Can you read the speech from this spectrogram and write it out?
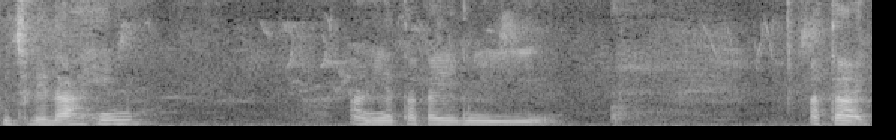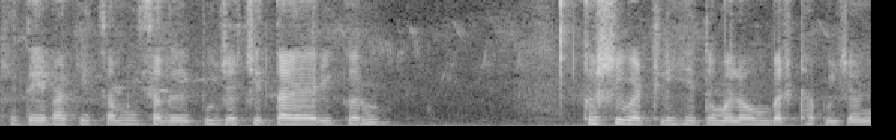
पुजलेलं आहे आणि आता काही मी आता घेते बाकीचं मी सगळी पूजाची तयारी करून. कशी वाटली हे तुम्हाला उंबरठा पूजन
